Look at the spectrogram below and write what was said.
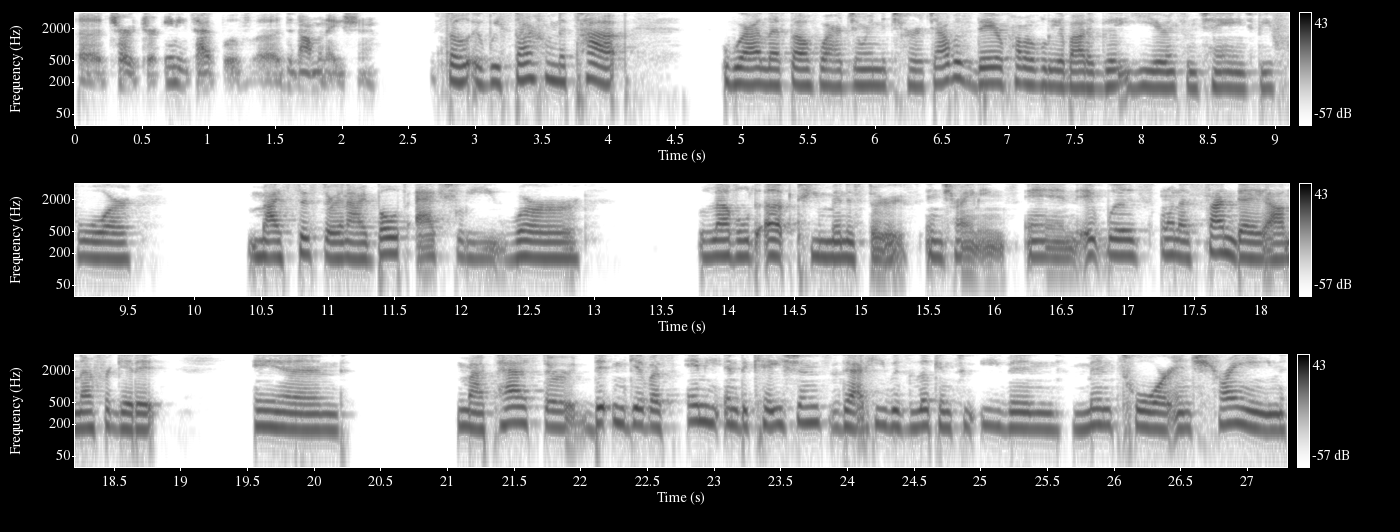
uh, church or any type of uh, denomination. So, if we start from the top, where I left off, where I joined the church, I was there probably about a good year and some change before my sister and I both actually were leveled up to ministers in trainings. And it was on a Sunday. I'll never forget it. And my pastor didn't give us any indications that he was looking to even mentor and train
